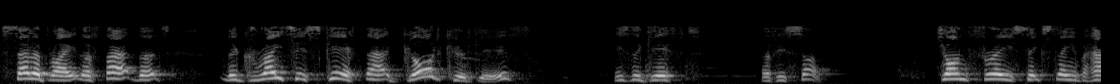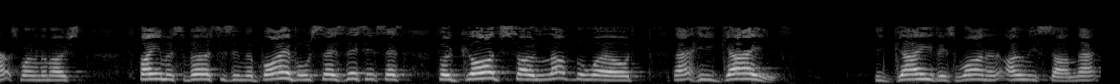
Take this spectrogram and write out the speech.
celebrate the fact that the greatest gift that God could give is the gift of His Son. John 3:16, perhaps one of the most famous verses in the Bible, says this. It says, "For God so loved the world that He gave, He gave His one and only Son, that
